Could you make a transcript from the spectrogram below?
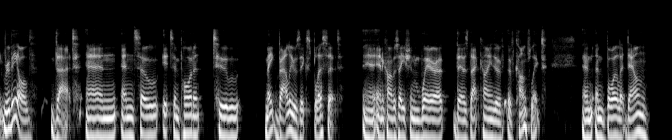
revealed that, and and so it's important to make values explicit in, in a conversation where there's that kind of, of conflict, and and boil it down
